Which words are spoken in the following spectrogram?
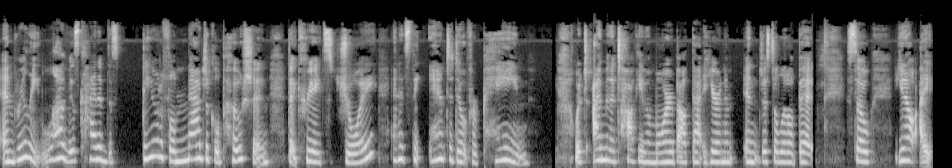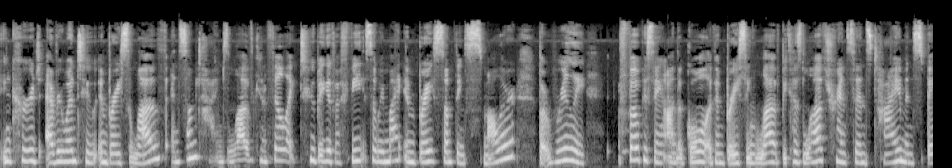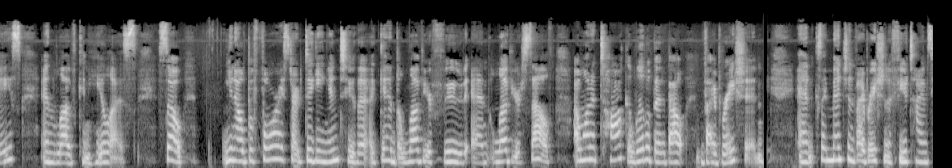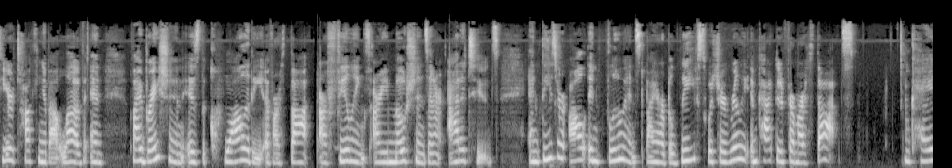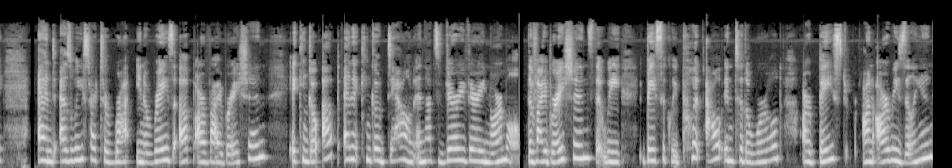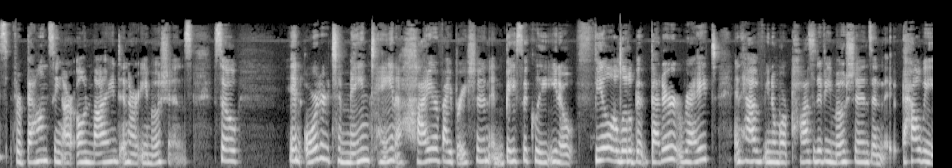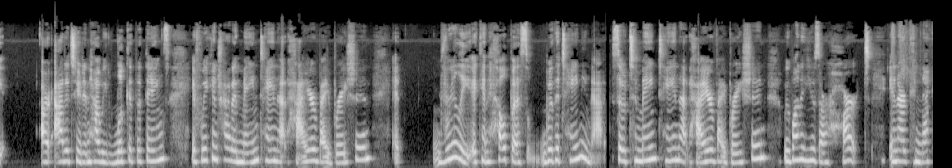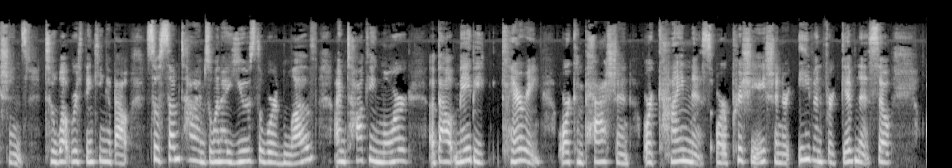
And really, love is kind of this beautiful, magical potion that creates joy, and it's the antidote for pain which I'm going to talk even more about that here in, in just a little bit. So, you know, I encourage everyone to embrace love, and sometimes love can feel like too big of a feat, so we might embrace something smaller, but really focusing on the goal of embracing love because love transcends time and space and love can heal us. So, you know, before I start digging into the, again, the love your food and love yourself, I want to talk a little bit about vibration. And because I mentioned vibration a few times here, talking about love, and vibration is the quality of our thought, our feelings, our emotions, and our attitudes. And these are all influenced by our beliefs, which are really impacted from our thoughts. Okay. And as we start to, you know, raise up our vibration, it can go up and it can go down. And that's very, very normal. The vibrations that we basically put out into the world are based on our resilience for balancing our own mind and our emotions. So, in order to maintain a higher vibration and basically, you know, feel a little bit better, right? And have, you know, more positive emotions and how we our attitude and how we look at the things, if we can try to maintain that higher vibration, it really it can help us with attaining that. So to maintain that higher vibration, we want to use our heart in our connections to what we're thinking about. So sometimes when I use the word love, I'm talking more about maybe caring or compassion or kindness or appreciation or even forgiveness. So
